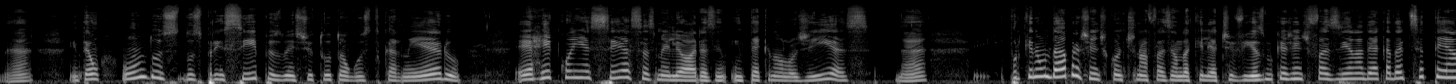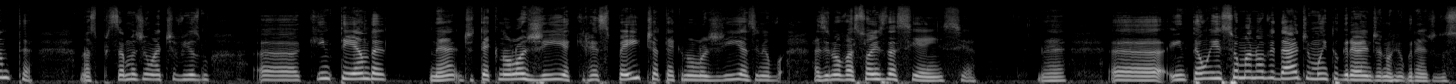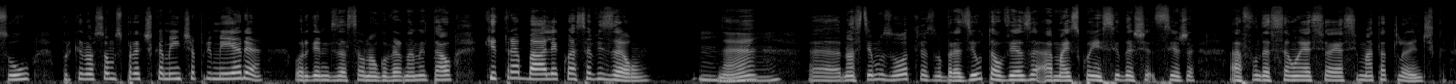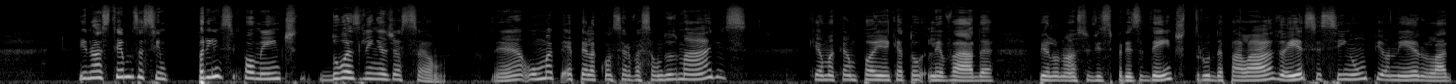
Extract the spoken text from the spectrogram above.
Né? Então, um dos, dos princípios do Instituto Augusto Carneiro é reconhecer essas melhoras em, em tecnologias, né? Porque não dá para a gente continuar fazendo aquele ativismo que a gente fazia na década de 70. Nós precisamos de um ativismo ah, que entenda né, de tecnologia, que respeite a tecnologia, as, inova- as inovações da ciência. Né? Ah, então, isso é uma novidade muito grande no Rio Grande do Sul, porque nós somos praticamente a primeira organização não governamental que trabalha com essa visão. Né? Ah, nós temos outras no Brasil, talvez a mais conhecida seja a Fundação SOS Mata Atlântica. E nós temos, assim, principalmente duas linhas de ação. Né? Uma é pela conservação dos mares, que é uma campanha que é levada pelo nosso vice-presidente, Truda Palazzo, esse sim um pioneiro lá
